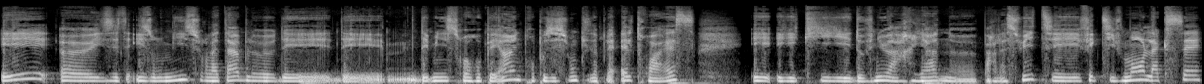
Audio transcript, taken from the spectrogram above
et ils étaient, ils ont mis sur la table des, des, des ministres européens une proposition qu'ils appelaient L3S et, et, qui est devenu Ariane euh, par la suite. Et effectivement, l'accès,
